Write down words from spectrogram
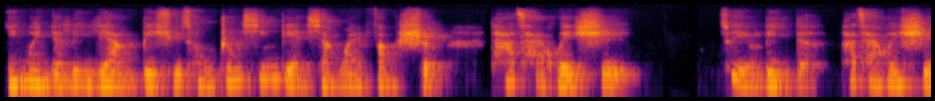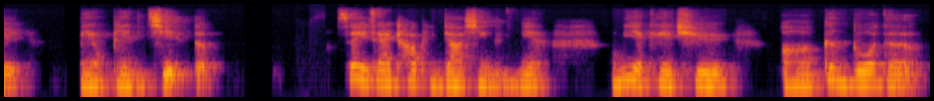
因为你的力量必须从中心点向外放射，它才会是最有力的，它才会是没有边界的。所以在超频调性里面，我们也可以去呃更多的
